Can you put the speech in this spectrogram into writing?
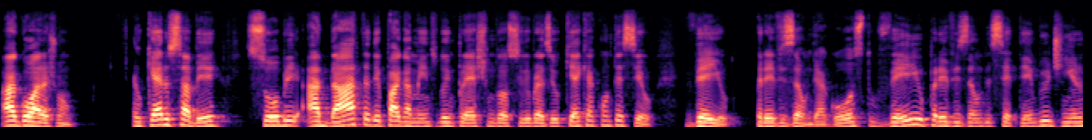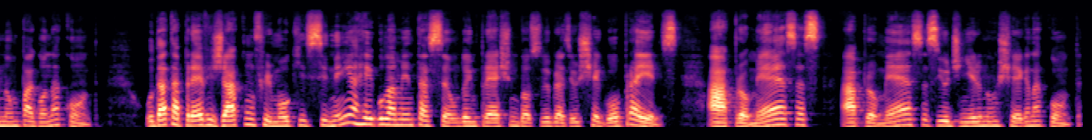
Agora, João, eu quero saber sobre a data de pagamento do empréstimo do Auxílio Brasil. O que é que aconteceu? Veio previsão de agosto, veio previsão de setembro e o dinheiro não pagou na conta. O Dataprev já confirmou que se nem a regulamentação do empréstimo do Auxílio Brasil chegou para eles, há promessas, há promessas e o dinheiro não chega na conta.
